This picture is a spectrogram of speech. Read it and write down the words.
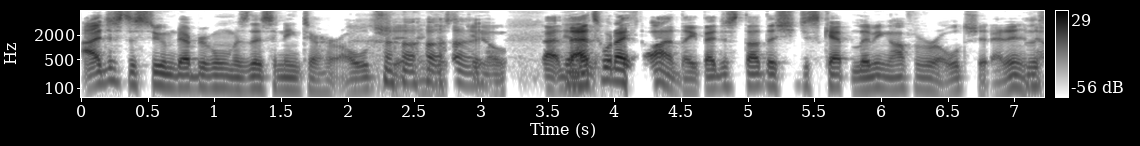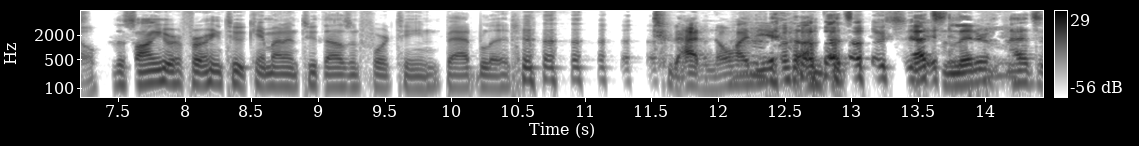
I just assumed everyone was listening to her old shit. And just, you know, that, yeah. that's what I thought. Like I just thought that she just kept living off of her old shit. I didn't the, know. The song you're referring to came out in 2014. Bad Blood. Dude, I had no idea. that's oh, that's literally that's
